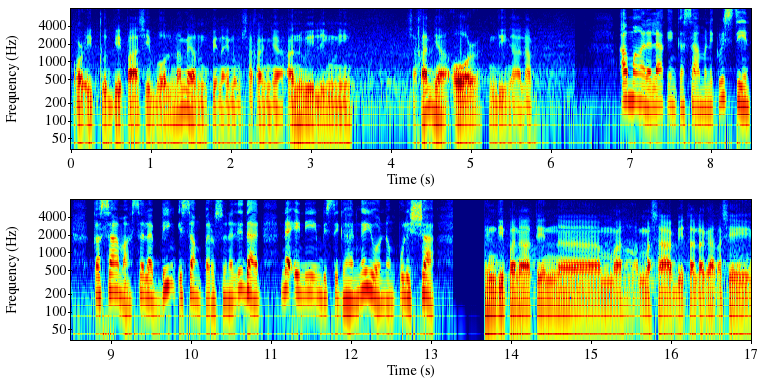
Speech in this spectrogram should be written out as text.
or it could be possible na meron pinainom sa kanya unwillingly sa kanya or hindi niya alam. Ang mga lalaking kasama ni Christine kasama sa labing isang personalidad na iniimbestigahan ngayon ng pulisya. Hindi pa natin ma- masabi talaga kasi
